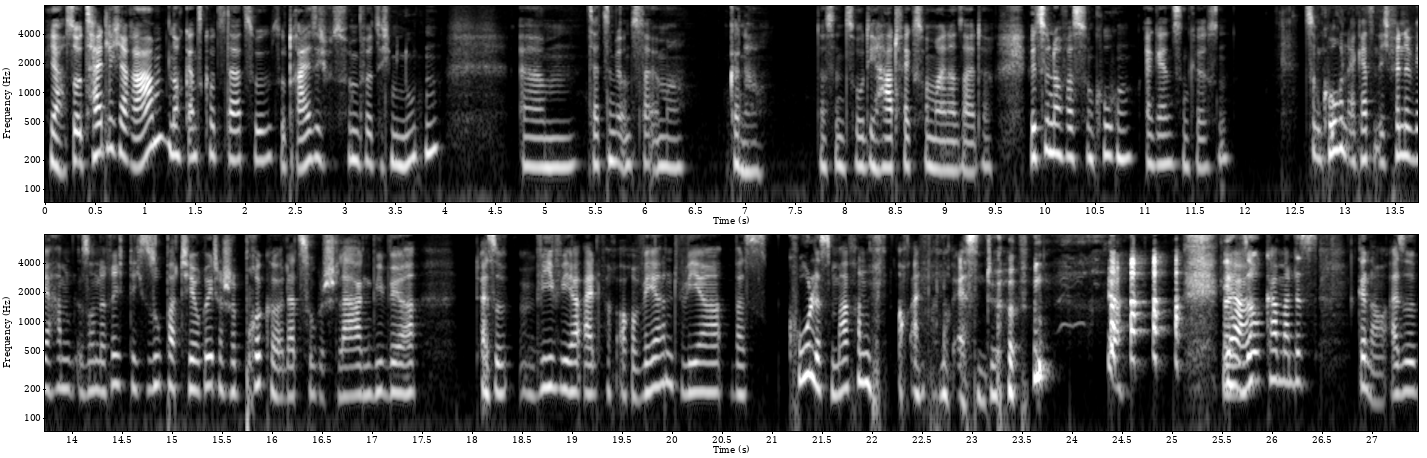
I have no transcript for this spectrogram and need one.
ja, so zeitlicher Rahmen, noch ganz kurz dazu, so 30 bis 45 Minuten ähm, setzen wir uns da immer. Genau. Das sind so die Hardfacts von meiner Seite. Willst du noch was zum Kuchen ergänzen, Kirsten? Zum Kuchen ergänzen. Ich finde, wir haben so eine richtig super theoretische Brücke dazu geschlagen, wie wir, also wie wir einfach auch während wir was Cooles machen, auch einfach noch essen dürfen. Ja. ja. So kann man das, genau, also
